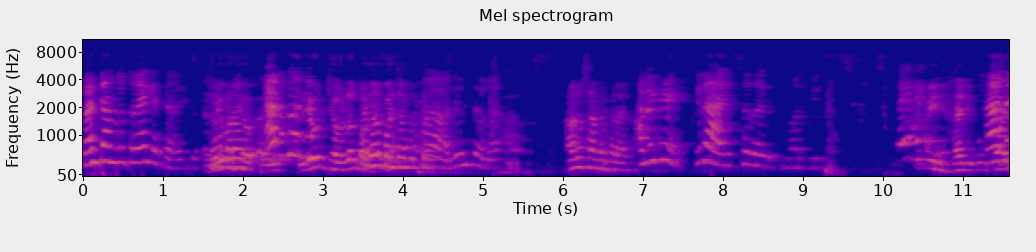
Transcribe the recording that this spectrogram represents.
पंचामृत राहिले करायचं लिहून ठेव- लिहून ठेवलं होतं. पंचामृत. हा, लिहून ठेवलं करायला इकडे तिथे सगळं. तुम्ही कुंकू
